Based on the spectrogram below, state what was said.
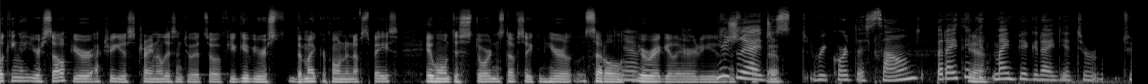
looking at yourself you're actually just trying to listen to it so if you give your the microphone enough space it won't distort and stuff so you can hear subtle Yeah. irregularities Usually, I like just record the sound, but I think Yeah. it might be a good idea to to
